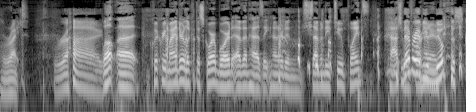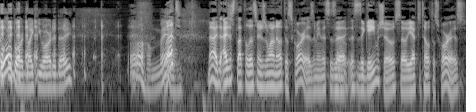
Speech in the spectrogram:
Right. Right. Well, uh, quick reminder: look at the scoreboard. Evan has 872 points. Pass Never have you 400 milked the scoreboard like you are today. Oh man! What? No, I, I just thought the listeners would want to know what the score is. I mean, this is Yeah. a this is a game show, so you have to tell what the score is.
